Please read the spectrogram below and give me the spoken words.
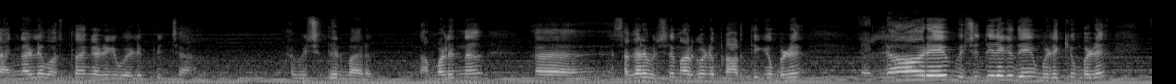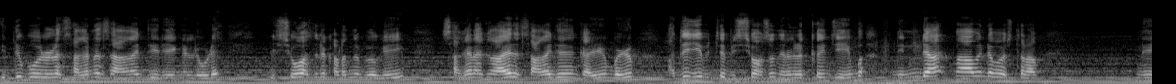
തങ്ങളുടെ വസ്ത്രം കഴുകി വെളുപ്പിച്ച വിശുദ്ധന്മാരും. നമ്മളിന്ന് സകല വിശുദ്ധന്മാർക്ക് വേണ്ടി പ്രാർത്ഥിക്കുമ്പോൾ എല്ലാവരെയും വിശുദ്ധിയിലേക്ക് ദൈവം വിളിക്കുമ്പോൾ ഇതുപോലുള്ള സഹന സാഹചര്യങ്ങളിലൂടെ വിശ്വാസത്തിൽ കടന്നു പോവുകയും സകലകാല സാഹചര്യം കഴിയുമ്പോഴും അതിജീവിച്ച വിശ്വാസം നിലനിൽക്കുകയും ചെയ്യുമ്പോൾ നിന്റെ ആത്മാവിന്റെ വസ്ത്രം നീ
